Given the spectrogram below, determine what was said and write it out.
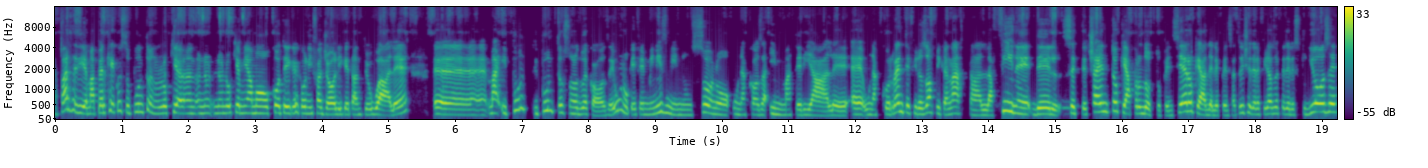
a parte dire, ma perché a questo punto non lo, chiam- non, non lo chiamiamo coteche con i fagioli, che tanto è uguale? Eh, ma il, pun- il, punto sono due cose. Uno, che i femminismi non sono una cosa immateriale, è una corrente filosofica nata alla fine del Settecento che ha prodotto pensiero, che ha delle pensatrici, delle filosofe, delle studiose,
